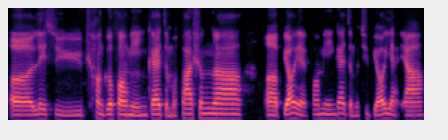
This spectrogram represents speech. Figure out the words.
呃，类似于唱歌方面应该怎么发声啊，呃，表演方面应该怎么去表演呀。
